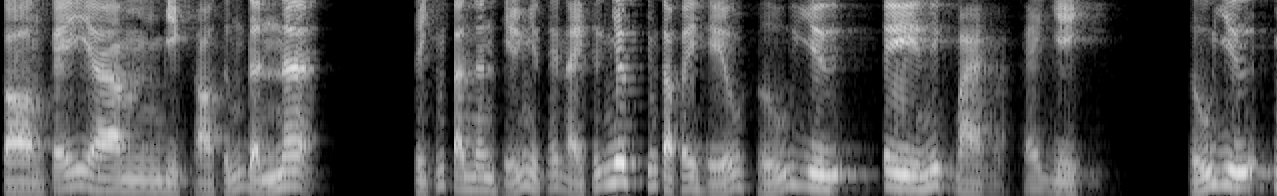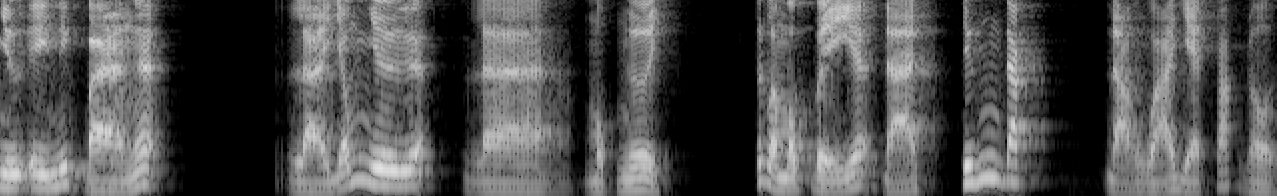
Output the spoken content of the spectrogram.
còn cái um, diệt thọ tưởng định á, thì chúng ta nên hiểu như thế này. Thứ nhất chúng ta phải hiểu hữu dư y niết bàn là cái gì. Hữu dư như y niết bàn á là giống như là một người. Tức là một vị á, đã chứng đắc đạo quả giải thoát rồi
